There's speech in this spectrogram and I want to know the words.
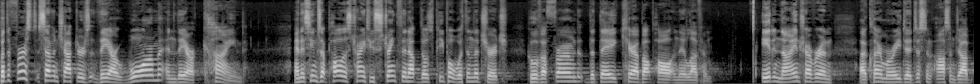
But the first seven chapters, they are warm and they are kind. And it seems that Paul is trying to strengthen up those people within the church who have affirmed that they care about Paul and they love him. Eight and nine, Trevor and uh, Claire Marie did just an awesome job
